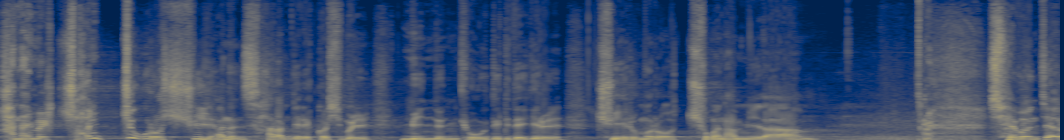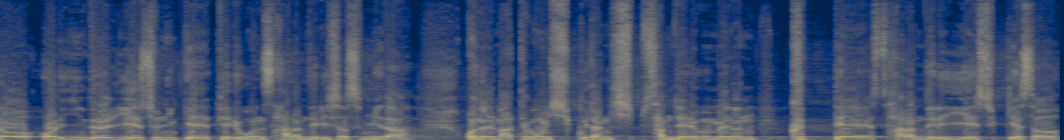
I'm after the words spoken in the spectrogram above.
하나님을 전적으로 신뢰하는 사람들의 것임을 믿는 교우들이 되기를 주의 이름으로 축원합니다. 세 번째로 어린이들을 예수님께 데려온 사람들이 있었습니다. 오늘 마태복음 19장 13절에 보면은 그때 사람들이 예수께서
